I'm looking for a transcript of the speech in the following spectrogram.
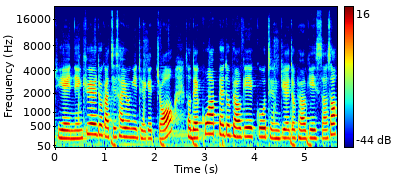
뒤에 있는 큐엘도 같이 사용이 되겠죠. 그래서 내 코앞에도 벽이 있고 등 뒤에도 벽이 있어서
